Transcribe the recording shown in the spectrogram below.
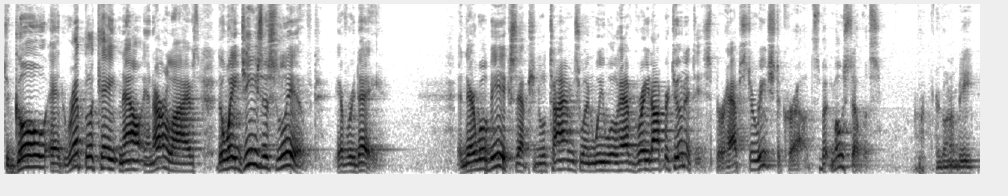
to go and replicate now in our lives the way Jesus lived every day. And there will be exceptional times when we will have great opportunities, perhaps to reach the crowds, but most of us are going to be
